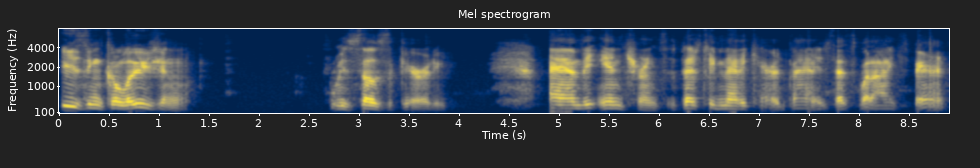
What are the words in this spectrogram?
is in collusion with Social Security and the insurance, especially Medicare Advantage. That's what I experienced.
